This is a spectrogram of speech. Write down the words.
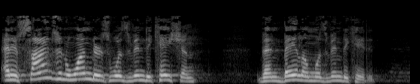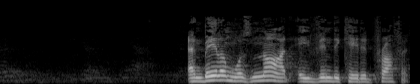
And if signs and wonders was vindication, then Balaam was vindicated. And Balaam was not a vindicated prophet.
